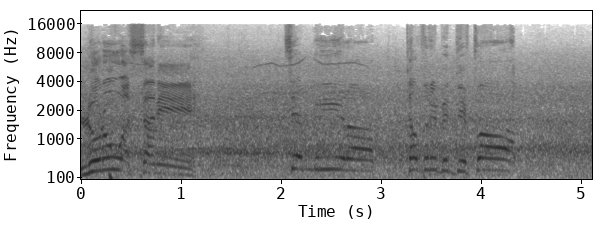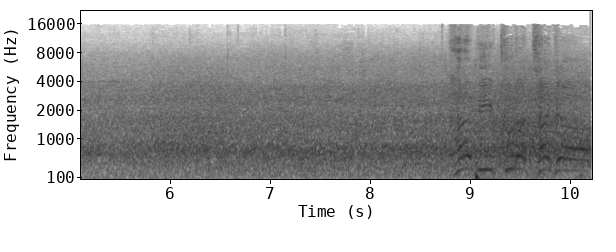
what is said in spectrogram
لورو الثاني. تمريرة تضرب الدفاع هذه كرة هدف.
